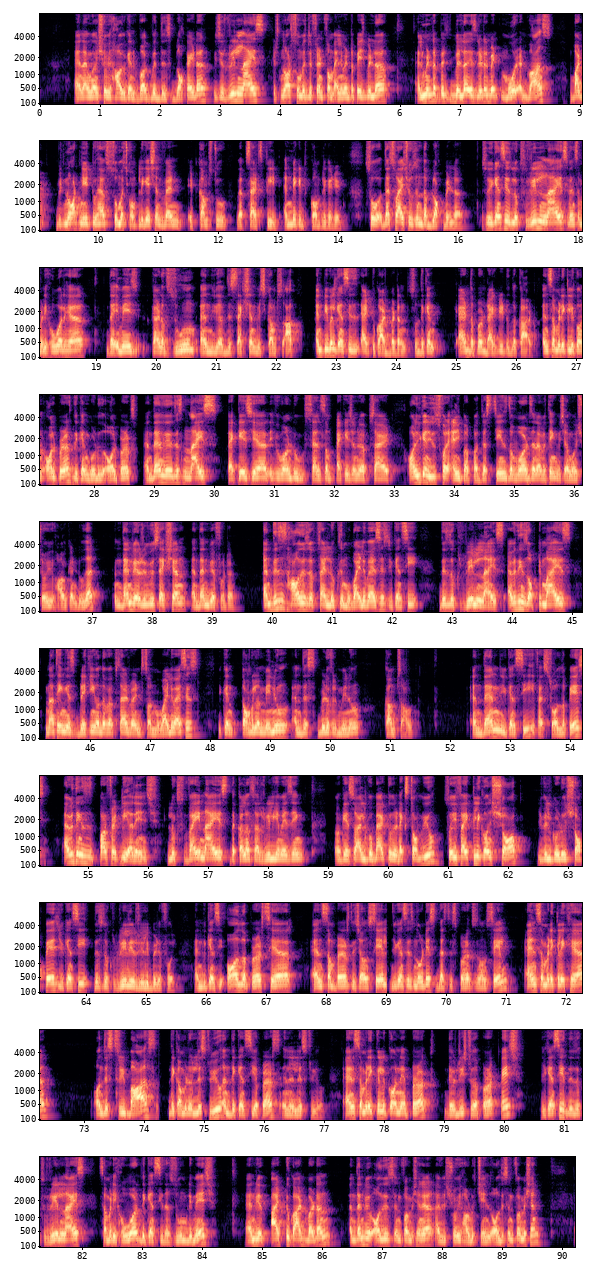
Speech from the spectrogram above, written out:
And i'm going to show you how we can work with this block editor which is really nice. It's not so much different from elementor page builder. Elementor page builder is a little bit more advanced but we do not need to have so much complication when it comes to website speed and make it complicated. So that's why i chosen the block builder. So you can see it looks really nice when somebody hover here the image kind of zoom and you have this section which comes up and people can see this add to cart button. So they can add the product directly to the cart. And somebody click on all products they can go to the all products. And then there's this nice package here. If you want to sell some package on your website or you can use for any purpose. Just change the words and everything which i'm going to show you how you can do that. And then we have review section and then we have footer. And this is how this website looks in mobile devices. You can see this looks really nice. Everything is optimized. Nothing is breaking on the website when it's on mobile devices. You can toggle on menu and this beautiful menu comes out and then you can see if I scroll the page everything is perfectly arranged. Looks very nice. The colors are really amazing. Okay so I'll go back to the desktop view. So if I click on shop you will go to shop page. You can see this look really really beautiful. And we can see all the products here and some products which are on sale. You can see notice that this product is on sale. And somebody click here on these three bars. They come into list view and they can see a products in a list view. And somebody click on a product they reach to the product page. You can see this looks real nice somebody hover they can see the zoomed image. And we have add to cart button and then we have all this information here. I will show you how to change all this information.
